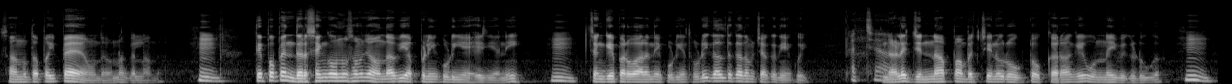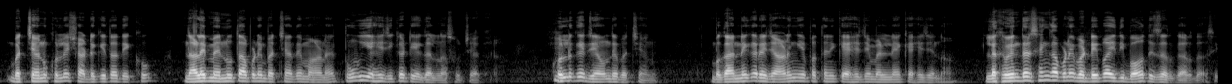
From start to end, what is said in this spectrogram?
ਸਾਨੂੰ ਤਾਂ ਭਾਈ ਭੈ ਆਉਂਦਾ ਉਹਨਾਂ ਗੱਲਾਂ ਦਾ। ਹੂੰ। ਤੇ ਭੁਪਿੰਦਰ ਸਿੰਘ ਉਹਨੂੰ ਸਮਝਾਉਂਦਾ ਵੀ ਆਪਣੀ ਕੁੜੀਆਂ ਇਹੋ ਜਿਹੀਆਂ ਨਹੀਂ। ਹੂੰ। ਚੰਗੇ ਪਰਿਵਾਰਾਂ ਦੀਆਂ ਕੁੜੀਆਂ ਥੋੜੀ ਗਲਤ ਕਦਮ ਚੱਕਦੀਆਂ ਕੋਈ। ਅੱਛਾ। ਨਾਲੇ ਜਿੰਨਾ ਆਪਾਂ ਬੱਚੇ ਨੂੰ ਰੋਕ ਟੋਕ ਕਰਾਂਗੇ ਉਨਾ ਹੀ ਵਿਗੜੂਗਾ। ਹੂੰ। ਬੱਚਿਆਂ ਨੂੰ ਖੁੱਲੇ ਛੱਡ ਕੇ ਤਾਂ ਦੇਖੋ। ਨਾਲੇ ਮੈਨੂੰ ਤਾਂ ਆਪਣੇ ਬੱਚਿਆਂ ਤੇ ਮਾਣ ਹੈ ਤੂੰ ਵੀ ਇਹੋ ਜਿਹੀ ਘਟੀਆ ਗੱਲ ਨਾ ਸੋਚਿਆ ਕਰ। ਖੁੱਲ ਕੇ ਜਿਉਂਦੇ ਬੱਚਿਆਂ ਨੂੰ। ਬਗਾਨੇ ਘਰੇ ਜਾਣਗੇ ਪਤਾ ਨਹੀਂ ਕਿਹੋ ਜਿਹੇ ਮਿਲਣੇ ਕਿਹੋ ਜਿਹੇ ਨਾ। ਲਖਵਿੰਦਰ ਸਿੰਘ ਆਪਣੇ ਵੱਡੇ ਭਾਈ ਦੀ ਬਹੁਤ ਇੱਜ਼ਤ ਕਰਦਾ ਸੀ।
